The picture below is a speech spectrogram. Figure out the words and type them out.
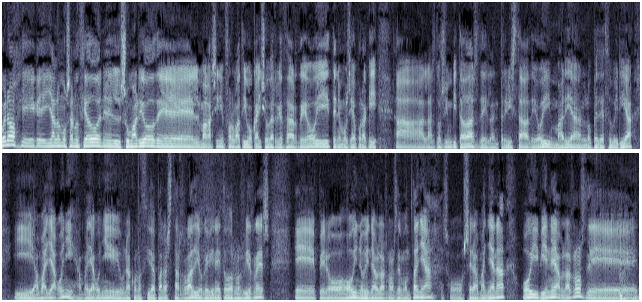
Bueno, eh, ya lo hemos anunciado en el sumario del magazine informativo Caixo Berriozar de hoy. Tenemos ya por aquí a las dos invitadas de la entrevista de hoy, Marian López de Zubiría y Amaya Goñi. Amaya Goñi, una conocida para esta radio que viene todos los viernes, eh, pero hoy no viene a hablarnos de montaña, eso será mañana. Hoy viene a hablarnos de,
